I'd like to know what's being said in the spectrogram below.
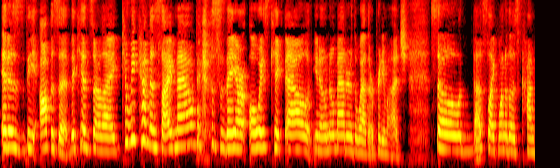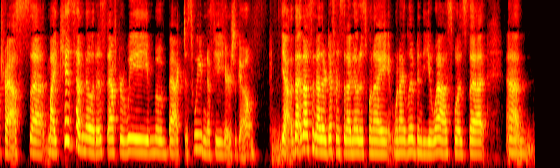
it is the opposite. The kids are like, can we come inside now? Because they are always kicked out, you know, no matter the weather, pretty much. So that's like one of those contrasts that my kids have noticed after we moved back to Sweden a few years ago yeah, that, that's another difference that I noticed when I when I lived in the U.S. was that um,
